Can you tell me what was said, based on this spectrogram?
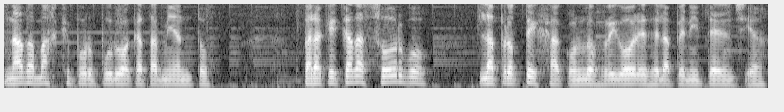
nada más que por puro acatamiento, para que cada sorbo la proteja con los rigores de la penitencia,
